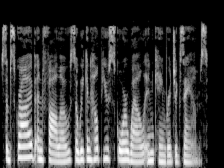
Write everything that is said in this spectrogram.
Subscribe and follow so we can help you score well in Cambridge exams.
